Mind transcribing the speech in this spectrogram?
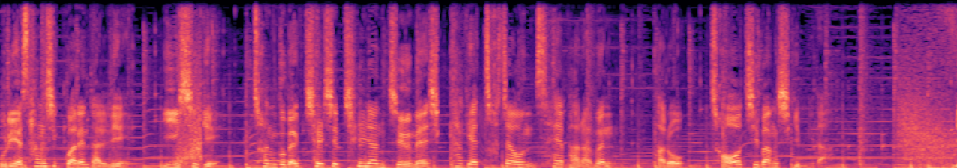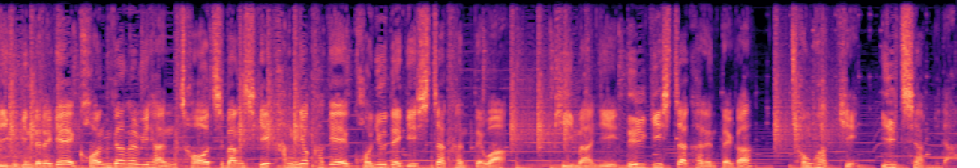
우리의 상식과는 달리 이 시기 1977년 즈음의 식탁에 찾아온 새 바람은 바로 저지방식입니다. 미국인들에게 건강을 위한 저지방식이 강력하게 권유되기 시작한 때와 비만이 늘기 시작하는 때가 정확히 일치합니다.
